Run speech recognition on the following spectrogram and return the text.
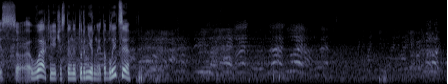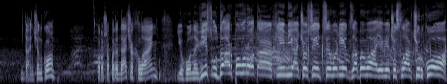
із е, верхньої частини турнірної таблиці. Данченко. Хороша передача. Хлань. Його навіс. Удар по воротах. І м'яч у сітці воріт забиває В'ячеслав Чурко.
